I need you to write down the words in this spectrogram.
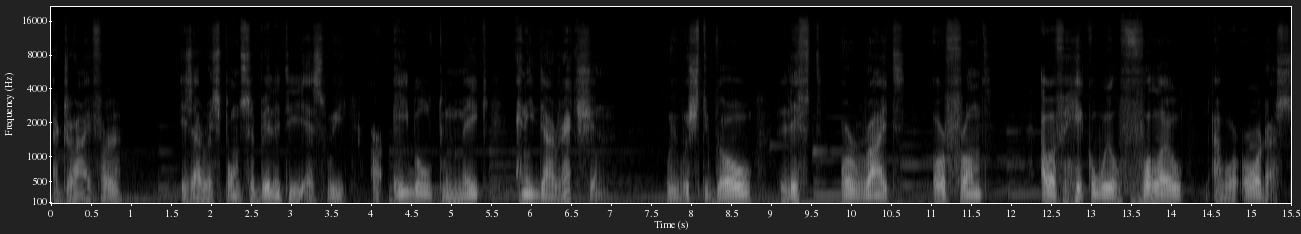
a driver is a responsibility as we are able to make any direction we wish to go, left or right or front. Our vehicle will follow our orders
